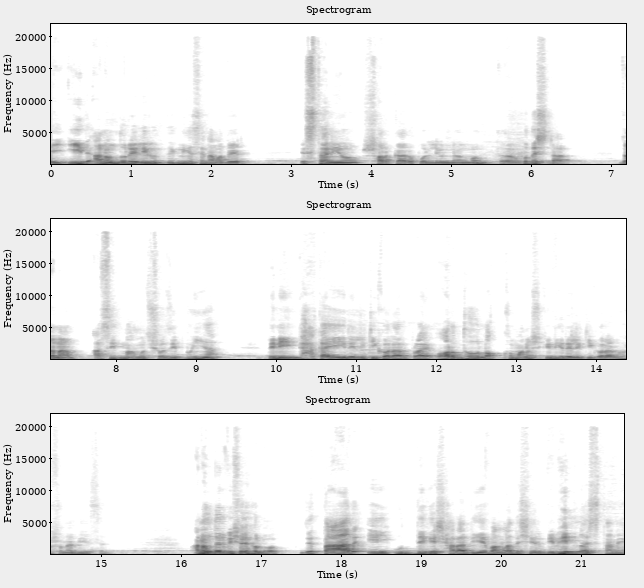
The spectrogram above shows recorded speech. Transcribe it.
এই ঈদ আনন্দ র্যালির উদ্যোগ নিয়েছেন আমাদের স্থানীয় সরকার ও পল্লী উন্নয়ন উপদেষ্টা জনাব আসিফ মাহমুদ সজীব ভূঁইয়া। তিনি ঢাকায় এই র্যালিটি করার প্রায় অর্ধ লক্ষ মানুষকে নিয়ে র্যালিটি করার ঘোষণা দিয়েছেন। আনন্দের বিষয় হলো যে তার এই উদ্যোগে সাড়া দিয়ে বাংলাদেশের বিভিন্ন স্থানে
